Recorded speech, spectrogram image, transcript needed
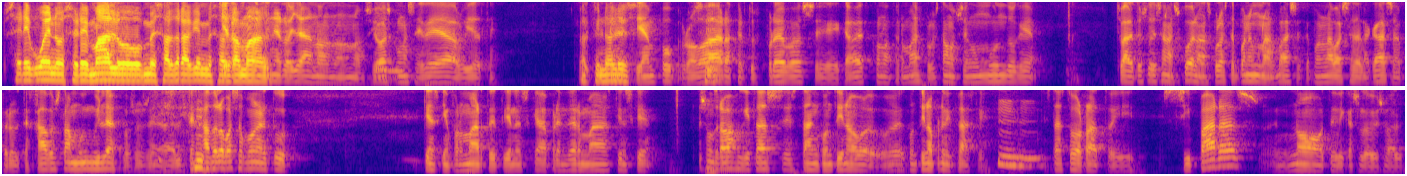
seré bueno, seré malo, me saldrá bien, me saldrá mal. dinero ya, no, no, no. Si vas con esa idea, olvídate. Al final es- tiempo, probar, hacer tus pruebas, eh, cada vez conocer más, porque estamos en un mundo que... Vale, tú estudias en la escuela, en las escuelas te ponen unas bases, te ponen la base de la casa, pero el tejado está muy, muy lejos. O sea, el tejado lo vas a poner tú. Tienes que informarte, tienes que aprender más, tienes que... Es un trabajo quizás está en continuo, eh, continuo aprendizaje. Estás todo el rato y si paras, no te dedicas al audiovisual.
